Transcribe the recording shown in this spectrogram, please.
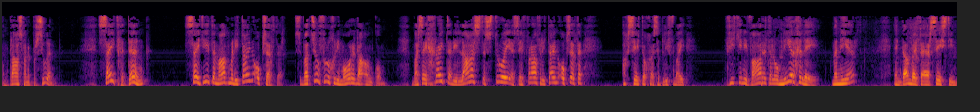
in plaas van 'n persoon. Sy het gedink sy het hier te maak met die tuinopsigter wat so vroeg in die môre daar aankom. Maar sy gryp na die laaste strooi en sy vra vir die tuinopsigter: "Ag sê tog asseblief my, weet jy nie waar het hulle hom neergelê, meneer?" En dan by vers 16,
